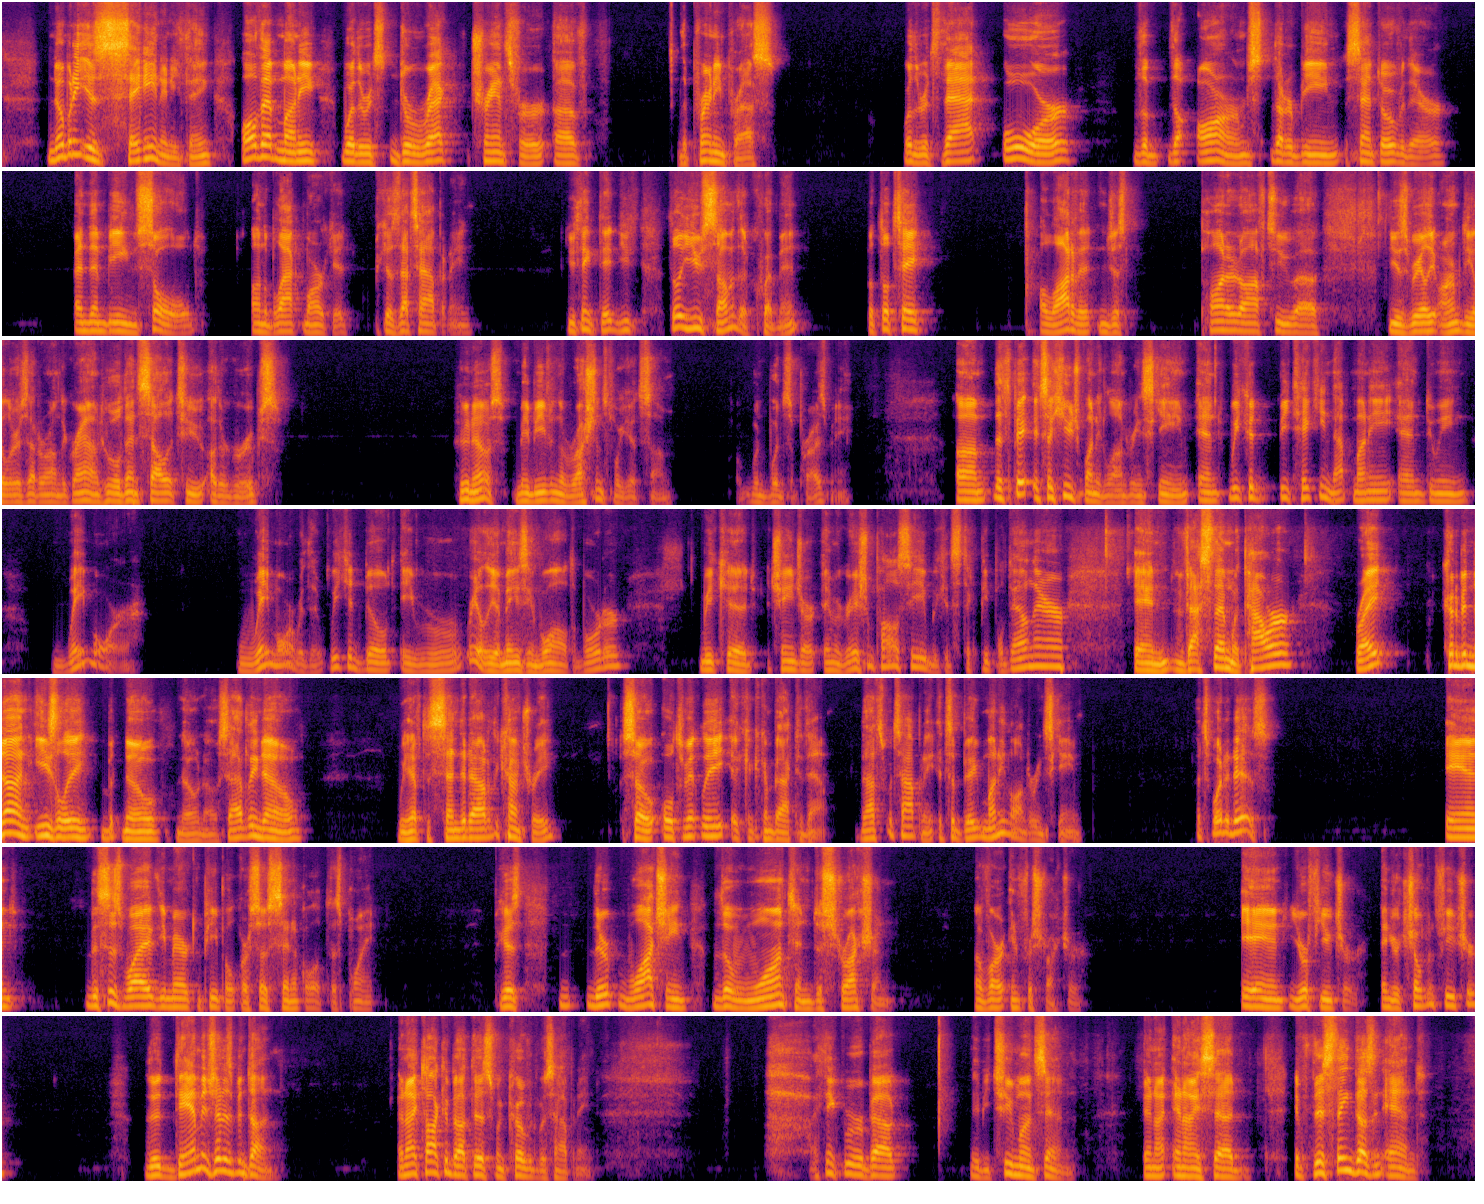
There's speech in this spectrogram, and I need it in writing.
nobody is saying anything. All that money, whether it's direct transfer of the printing press, whether it's that or the the arms that are being sent over there and then being sold on the black market because that's happening you think that you they'll use some of the equipment, but they'll take a lot of it and just pawn it off to uh, the Israeli arm dealers that are on the ground, who will then sell it to other groups. Who knows? Maybe even the Russians will get some. Would would surprise me. Um, it's it's a huge money laundering scheme, and we could be taking that money and doing way more way more with it. We could build a really amazing wall at the border. We could change our immigration policy. We could stick people down there and vest them with power, right? Could have been done easily, but no, no, no. Sadly, no. We have to send it out of the country. So ultimately, it can come back to them. That's what's happening. It's a big money laundering scheme. That's what it is. And this is why the American people are so cynical at this point because they're watching the wanton destruction of our infrastructure and your future and your children's future. The damage that has been done. And I talked about this when COVID was happening. I think we were about maybe two months in. And I and I said, if this thing doesn't end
